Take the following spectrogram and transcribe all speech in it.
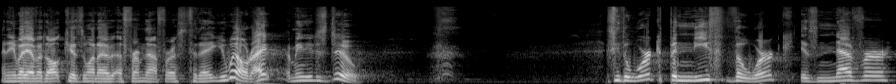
Anybody have adult kids want to affirm that for us today? You will, right? I mean, you just do. See, the work beneath the work is never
